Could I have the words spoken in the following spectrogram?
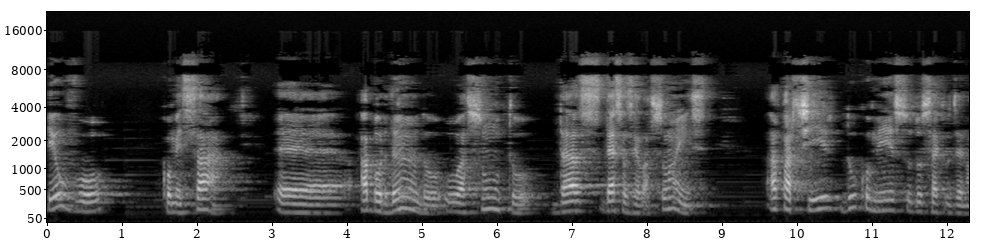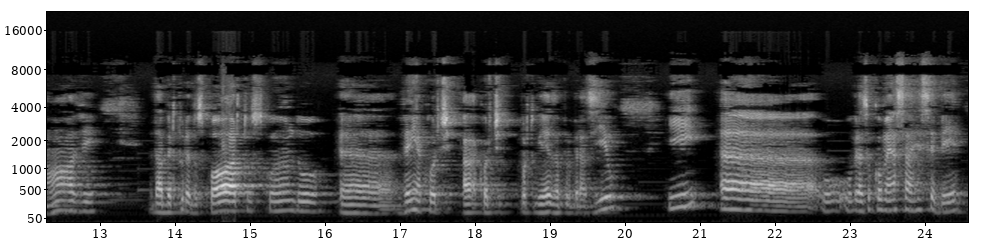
Eu vou começar é, abordando o assunto das, dessas relações a partir do começo do século XIX, da abertura dos portos, quando é, vem a corte, a corte portuguesa para o Brasil e uh, o, o Brasil começa a receber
